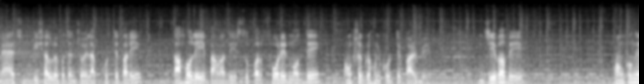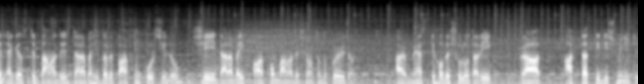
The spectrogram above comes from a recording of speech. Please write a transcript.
ম্যাচ বিশাল ব্যবধান জয়লাভ করতে পারে তাহলেই বাংলাদেশ সুপার ফোরের মধ্যে অংশগ্রহণ করতে পারবে। যেভাবে হংকংয়ের অ্যাগেনস্টে বাংলাদেশ ধারাবাহিকভাবে পারফর্ম করছিল, সেই ধারাবাহিক পারফর্ম বাংলাদেশের অত্যন্ত প্রয়োজন। আর ম্যাচটি হবে ষোলো তারিখ রাত আটটা তিরিশ মিনিটে।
